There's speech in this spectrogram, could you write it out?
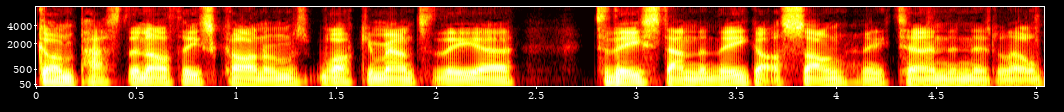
gone past the northeast corner and was walking around to the uh, to the east stand, and he got a song and he turned and did a little.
